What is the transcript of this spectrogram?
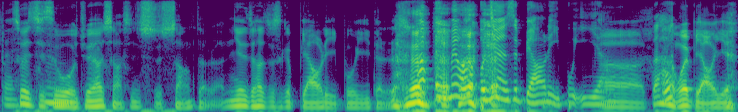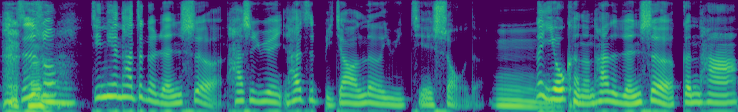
对，所以其实嗯。我觉得要小心时尚的人，你也知道，就是个表里不一的人，他哎没有，他不见得是表里不一啊，呃，但他很会表演，只是说嗯。今天他这个人设，他是愿意，他是比较乐于接受的。嗯，那也有可能他的人设跟他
